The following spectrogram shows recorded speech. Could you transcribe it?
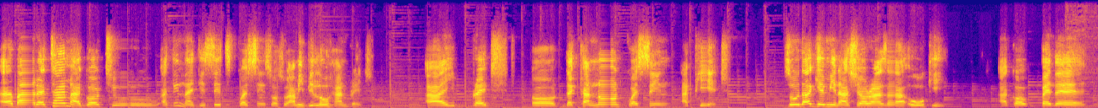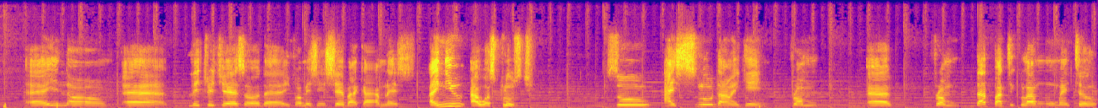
Uh, by the time I got to, I think 96 questions or so, I mean below 100, I read uh, the canon question appeared. So that gave me an assurance that, oh, okay, I compare the, uh, you know, uh, literatures or the information shared by Kamlesh. I knew I was closed. So I slowed down again from uh, from that particular moment till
